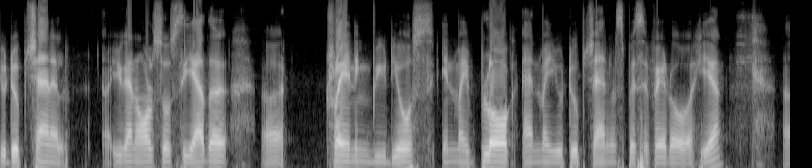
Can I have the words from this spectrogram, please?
youtube channel. Uh, you can also see other uh, training videos in my blog and my youtube channel specified over here. Uh,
